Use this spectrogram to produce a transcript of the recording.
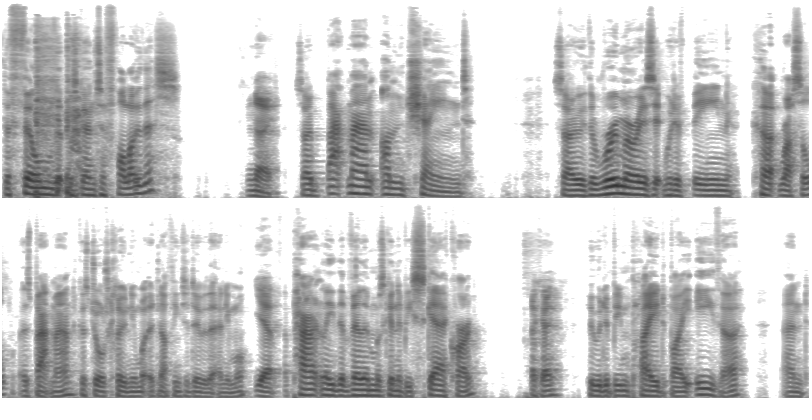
the film that was going to follow this? No. So Batman Unchained. So the rumor is it would have been Kurt Russell as Batman because George Clooney wanted nothing to do with it anymore. Yeah. Apparently the villain was going to be Scarecrow Okay. who would have been played by either, and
